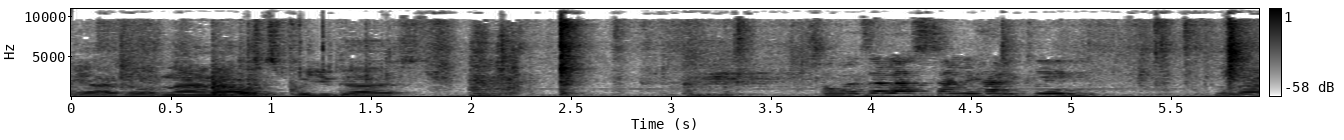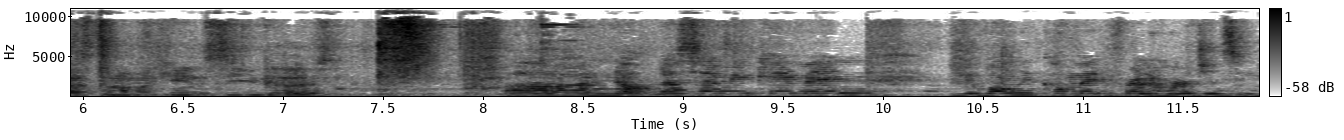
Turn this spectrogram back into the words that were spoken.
Yeah, I drove nine hours for you guys. So when's the last time you had a cleaning? The last time I came to see you guys. Uh, no, last time you came in, you've only come in for an emergency.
